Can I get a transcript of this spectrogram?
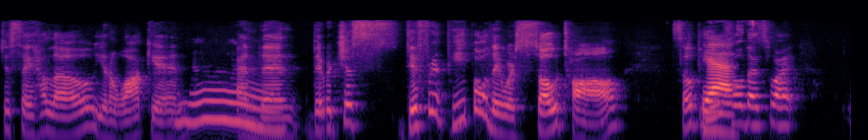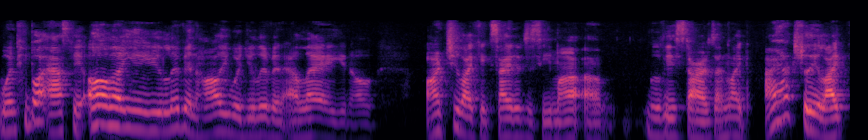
just say hello, you know, walk in, mm. and then they were just different people. They were so tall, so beautiful. Yes. That's why when people ask me, "Oh, you, you live in Hollywood, you live in LA, you know, aren't you like excited to see mo- uh, movie stars?" I'm like, I actually like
